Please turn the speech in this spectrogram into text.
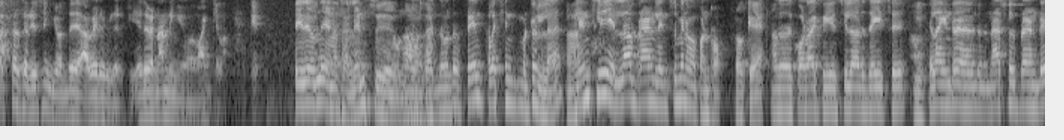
அக்சசரிஸும் இங்கே வந்து அவைலபிள் இருக்குது எது வேணாலும் நீங்கள் வாங்கிக்கலாம். ஓகே இது வந்து என்ன சார் லென்ஸு ஆமாம் சார் வந்து ஃப்ரேம் கலெக்ஷன் மட்டும் இல்லை லென்ஸ்லேயே எல்லா பிராண்ட் லென்ஸுமே நம்ம பண்ணுறோம் ஓகே அதாவது கோடாக்கு சிலார் ஜெய்ஸு எல்லாம் இன்டர் நேஷனல் பிராண்டு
